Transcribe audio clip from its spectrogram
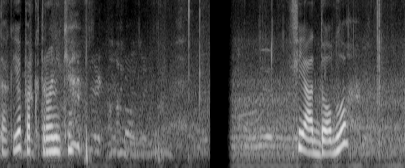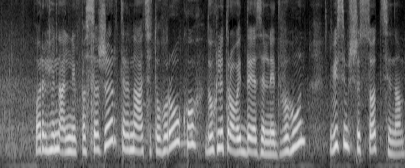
Так, є парктроніки. Fiat Doblo. Оригінальний пасажир 13-го року, двохлітровий дизельний двигун, 8600 ціна.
